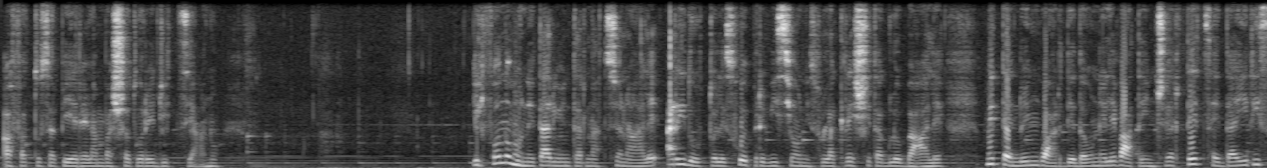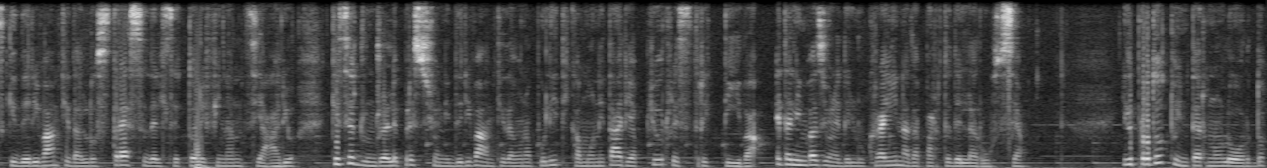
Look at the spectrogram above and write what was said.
ha fatto sapere l'ambasciatore egiziano. Il Fondo Monetario Internazionale ha ridotto le sue previsioni sulla crescita globale, mettendo in guardia da un'elevata incertezza e dai rischi derivanti dallo stress del settore finanziario, che si aggiunge alle pressioni derivanti da una politica monetaria più restrittiva e dall'invasione dell'Ucraina da parte della Russia. Il prodotto interno lordo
